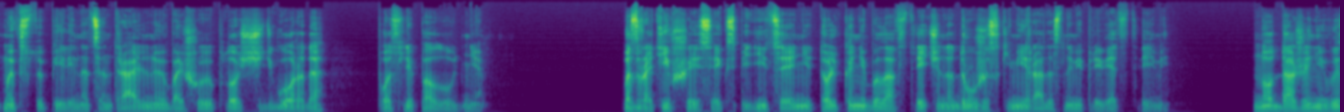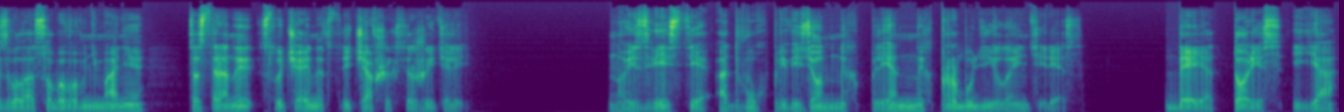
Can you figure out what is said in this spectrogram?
Мы вступили на центральную большую площадь города после полудня. Возвратившаяся экспедиция не только не была встречена дружескими и радостными приветствиями, но даже не вызвала особого внимания со стороны случайно встречавшихся жителей. но известие о двух привезенных пленных пробудило интерес. Дея, Торис и я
